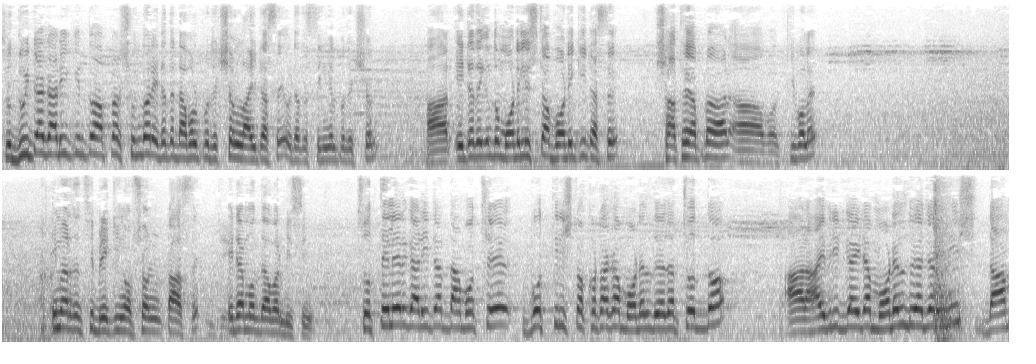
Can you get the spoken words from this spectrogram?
সো দুইটা গাড়ি কিন্তু আপনার সুন্দর এটাতে ডাবল প্রজেকশন লাইট আছে ওটাতে সিঙ্গেল প্রজেকশন আর এটাতে কিন্তু মডেলিস্টা বডি কিট আছে। সাথে আপনার কি বলে? ইমার্জেন্সি ব্রেকিং অপশনটা আছে। এটার মধ্যে আবার মিসিং সো তেলের গাড়িটার দাম হচ্ছে বত্রিশ লক্ষ টাকা মডেল দুই হাজার চোদ্দ। আর হাইব্রিড গাড়িটা মডেল দুই হাজার উনিশ দাম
